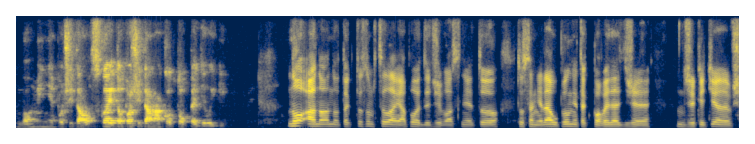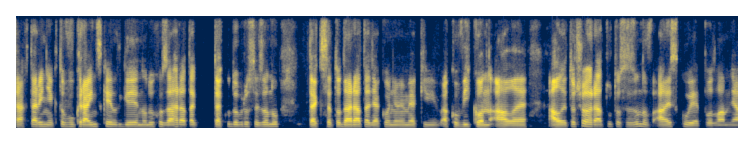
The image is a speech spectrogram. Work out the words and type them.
veľmi nepočítal. Skôr to počítam ako top 5 ligy. No áno, áno, tak to som chcela aj ja povedať, že vlastne to, to sa nedá úplne tak povedať, že, že keď e, v Šachtari niekto v ukrajinskej lige jednoducho zahrá tak, takú dobrú sezónu, tak sa to dá rátať ako neviem aký, ako výkon, ale, ale to, čo hrá túto sezónu v as je podľa mňa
